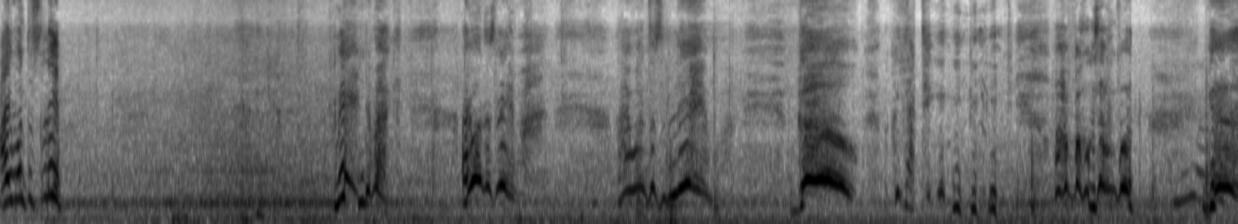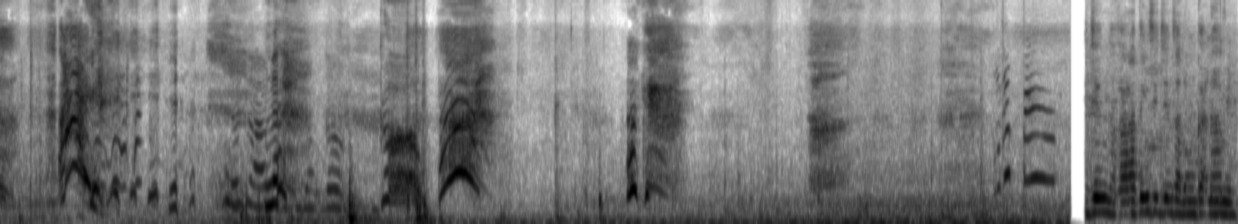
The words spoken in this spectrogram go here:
I want to sleep. Me in the back. I want to sleep. I want to sleep. Go! Ako yati. Mapa kong sampot. Go! Ay! Go. Go! Ah! Okay. Jen, nakarating si Jen sa lungga namin.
